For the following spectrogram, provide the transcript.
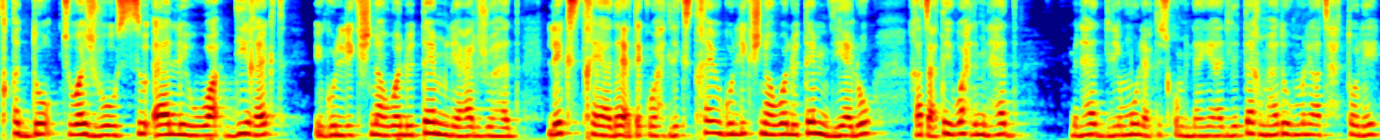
تقدو تواجهوا السؤال اللي هو direct يقول لك شنو هو le thème اللي عالجو هاد l'extrait هذا يعطيك واحد l'extrait ويقول لك شنو هو le thème ديالو. غتعطيه واحد من هاد من هاد les mots اللي عطيتكم هنايا هاد les termes هادو هما اللي غتحطوا ليه.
